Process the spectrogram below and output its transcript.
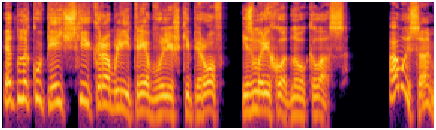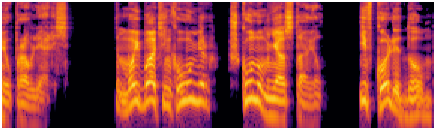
Это на купеческие корабли требовали шкиперов из мореходного класса, а мы сами управлялись. Мой батенька умер, шкуну мне оставил, и в коле дом.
